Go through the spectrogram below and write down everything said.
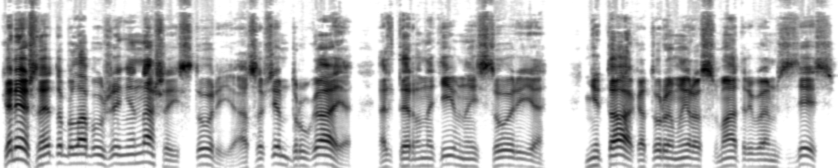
Конечно, это была бы уже не наша история, а совсем другая, альтернативная история, не та, которую мы рассматриваем здесь.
